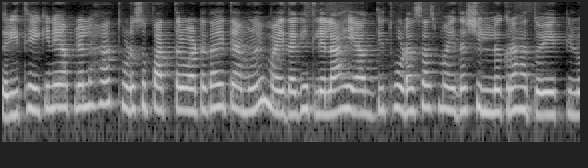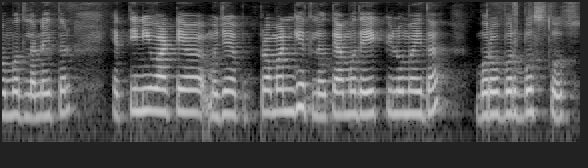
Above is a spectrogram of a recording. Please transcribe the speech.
तर इथे की नाही आपल्याला हा थोडंसं पातळ वाटत आहे त्यामुळे मैदा घेतलेला आहे. अगदी थोडासाच मैदा शिल्लक राहतो एक किलोमधला नाहीतर ह्या तिन्ही वाट्या म्हणजे प्रमाण घेतलं त्यामध्ये एक किलो मैदा बरोबर बसतोच.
